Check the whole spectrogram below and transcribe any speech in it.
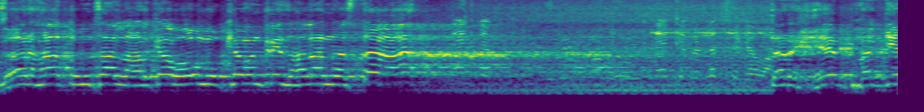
जर हा तुमचा लाडका भाऊ मुख्यमंत्री झाला नसता तर हे भाग्य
